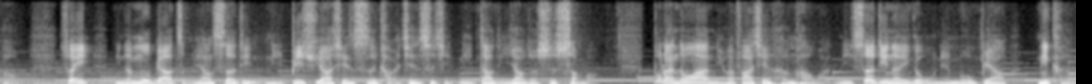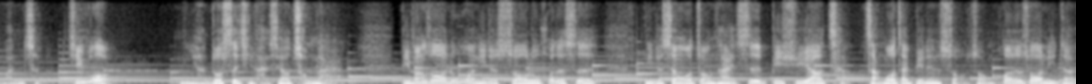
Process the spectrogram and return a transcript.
好，所以你的目标怎么样设定，你必须要先思考一件事情：你到底要的是什么？不然的话，你会发现很好玩。你设定了一个五年目标，你可能完成，结果你很多事情还是要重来啊。比方说，如果你的收入或者是你的生活状态是必须要掌掌握在别人手中，或者说你的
